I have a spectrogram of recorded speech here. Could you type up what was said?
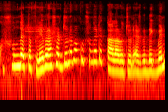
খুব সুন্দর একটা ফ্লেভার আসার জন্য এবং খুব সুন্দর একটা কালারও চলে আসবে, দেখবেন।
